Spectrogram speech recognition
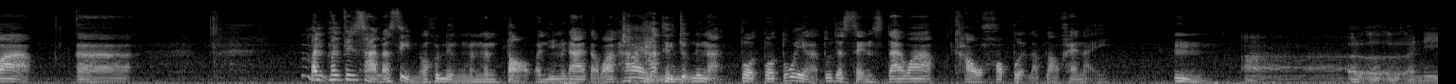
ว่าเอ่อ มันมันเป็นศาสตร์และศิลป์ว่าคุณหนึ่งมันมันตอบอันนี้ไม่ได้แต่ว่าถ้าใช่ถ้าถึงมันจุดหนึ่งอะตัวตัวตู้เองอะตู้จะเซนส์ได้ว่าเขาเขาเปิดรับเราแค่ไหน อืม อ่า เออเออเอออันนี้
